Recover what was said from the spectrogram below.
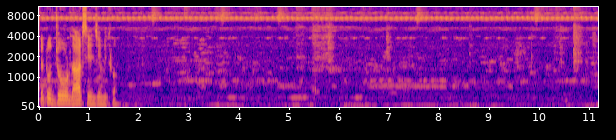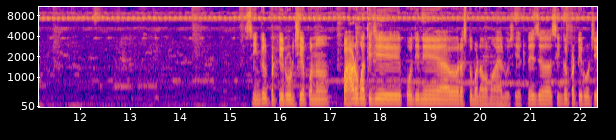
કેટલું જોરદાર સીન છે મિત્રો. સિંગલ પટ્ટી રોડ છે, પણ પહાડોમાંથી જે ખોદીને રસ્તો બનાવવામાં આવેલો છે, એટલે જ સિંગલ પટ્ટી રોડ છે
